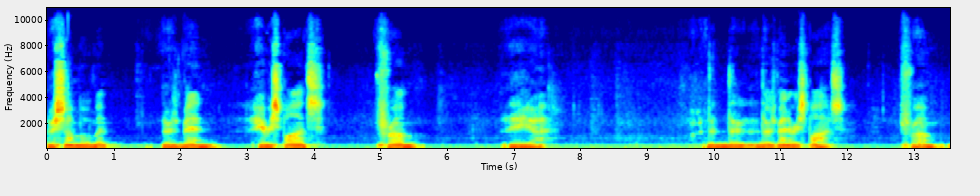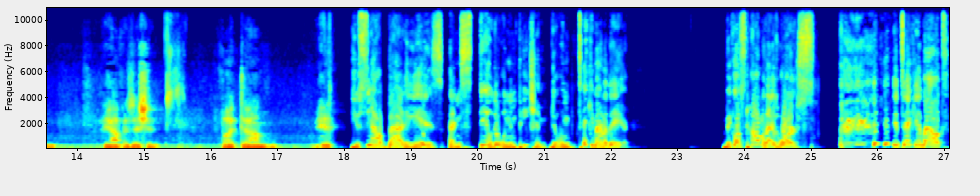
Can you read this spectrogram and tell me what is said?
There's some movement. There's been a response from the. Uh, the, the there's been a response from the opposition, but um, You see how bad he is, and still they wouldn't impeach him. They wouldn't take him out of there. Because Kamala is worse. if you take him out,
